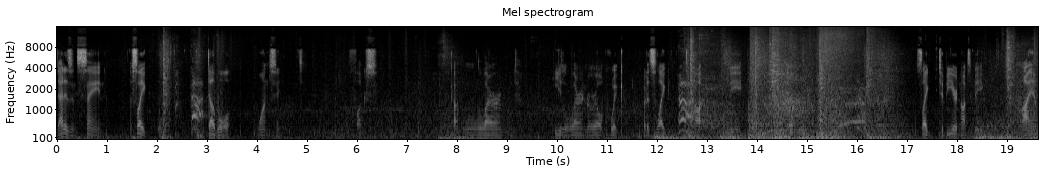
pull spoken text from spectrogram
That is insane. That's like double one, see? Fucks. Got learned. He learned real quick. But it's like to not be. It's like to be or not to be. I am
